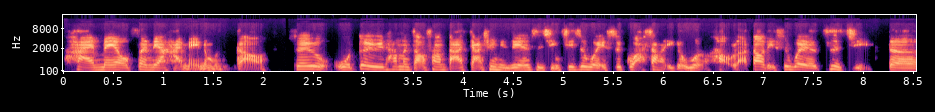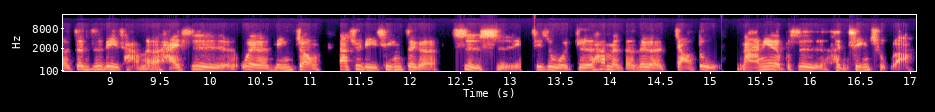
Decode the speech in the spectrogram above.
还没有分量，还没那么高。所以，我对于他们早上打假讯息这件事情，其实我也是挂上一个问号了。到底是为了自己的政治立场呢，还是为了民众要去厘清这个事实？其实我觉得他们的那个角度拿捏的不是很清楚啦。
